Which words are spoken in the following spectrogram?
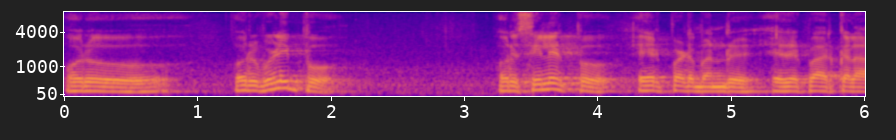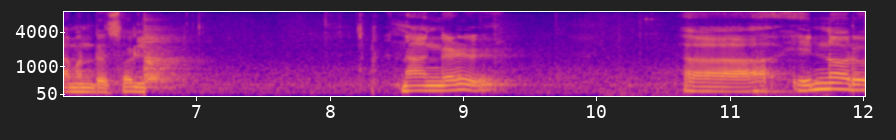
ஒரு ஒரு விழிப்பு ஒரு சிலிர்ப்பு ஏற்படும் என்று எதிர்பார்க்கலாம் என்று சொல்லி நாங்கள் இன்னொரு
